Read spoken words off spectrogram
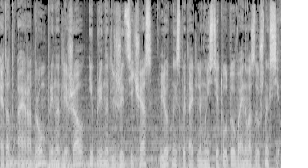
Этот аэродром принадлежал и принадлежит сейчас Летно-испытательному институту военно-воздушных сил.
